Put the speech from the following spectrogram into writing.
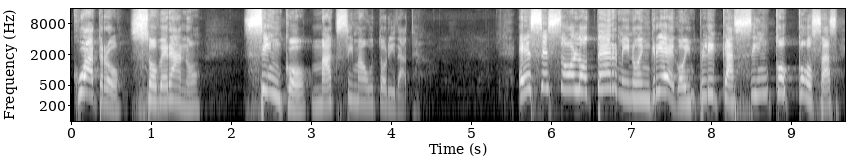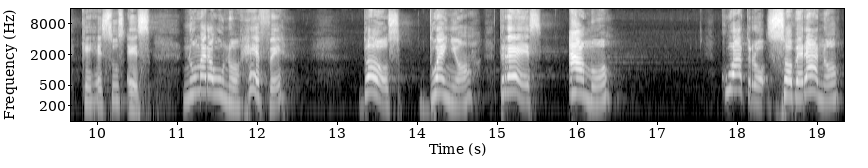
Cuatro, soberano. Cinco, máxima autoridad. Ese solo término en griego implica cinco cosas que Jesús es. Número uno, jefe. Dos, dueño. Tres, amo. Cuatro, soberano.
